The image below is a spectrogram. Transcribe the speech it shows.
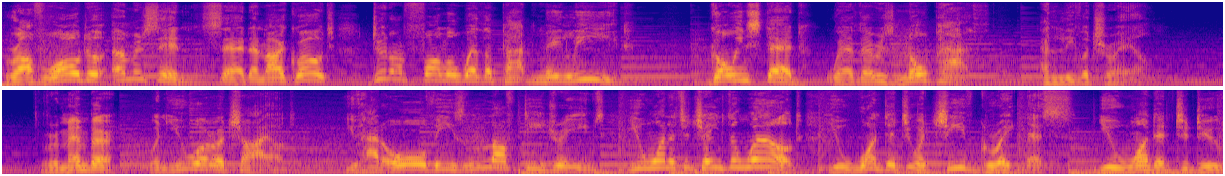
Ralph Waldo Emerson said, and I quote, Do not follow where the path may lead. Go instead where there is no path and leave a trail. Remember, when you were a child, you had all these lofty dreams. You wanted to change the world. You wanted to achieve greatness. You wanted to do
